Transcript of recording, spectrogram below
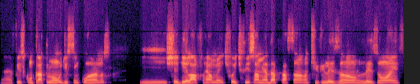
É, fiz contrato longo de cinco anos e cheguei lá, realmente foi difícil a minha adaptação, tive lesão, lesões,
